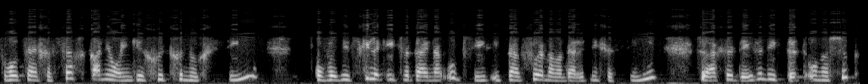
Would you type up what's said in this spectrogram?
byvoorbeeld sy gesig kan die hondjie goed genoeg sien of is dit skielik iets wat hy nou oepsies, iets nou voor want hy het dit nie gesien nie. So ek sou definitief dit ondersoek.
